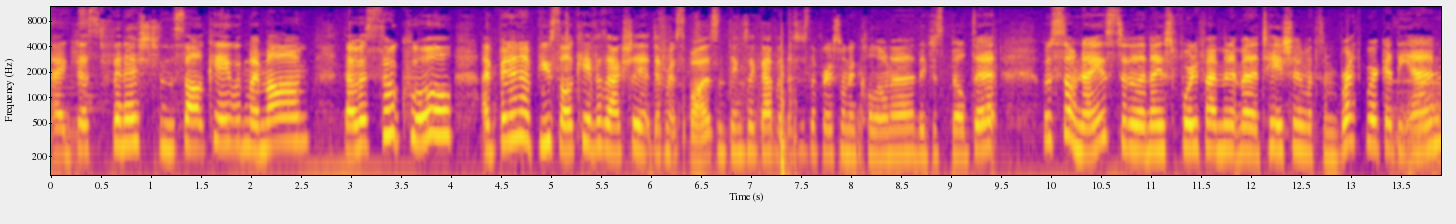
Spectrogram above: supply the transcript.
I just finished in the salt cave with my mom. That was so cool. I've been in a few salt caves actually at different spas and things like that, but this is the first one in Kelowna. They just built it. It was so nice. Did a nice 45 minute meditation with some breath work at the end.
